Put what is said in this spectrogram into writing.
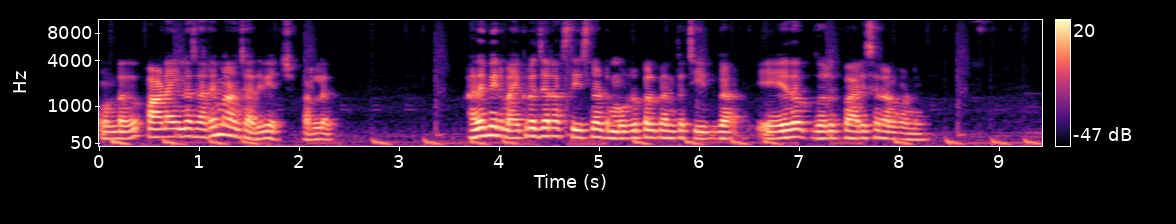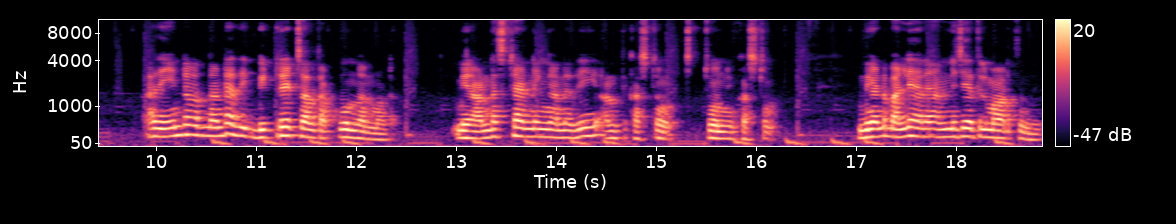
ఉండదు. పాడైనా సరే మనం చదివచ్చు పర్లేదు. అదే మీరు మైక్రో జెరాక్స్ తీసినట్టు మూడు రూపాయల పెంత చీప్గా ఏదో గొలుపు పారేశారు అనుకోండి. అది ఏంటవుతుందంటే అది బిట్ రేట్ చాలా తక్కువ ఉందన్నమాట. మీరు అండర్స్టాండింగ్ అనేది అంత కష్టం కొంచెం కష్టం. ఎందుకంటే మళ్ళీ అదే అన్ని చేతులు మారుతుంది.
